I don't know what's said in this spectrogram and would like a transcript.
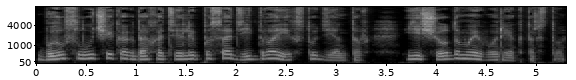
был случай, когда хотели посадить двоих студентов, еще до моего ректорства.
